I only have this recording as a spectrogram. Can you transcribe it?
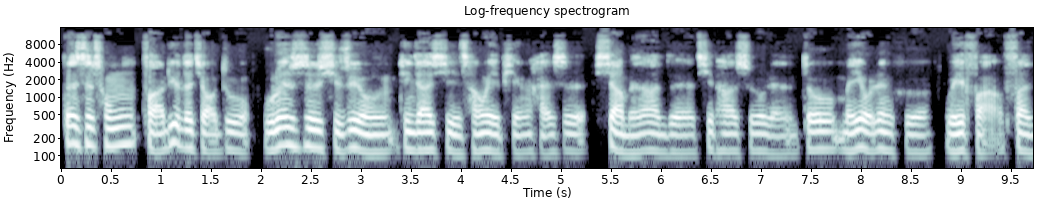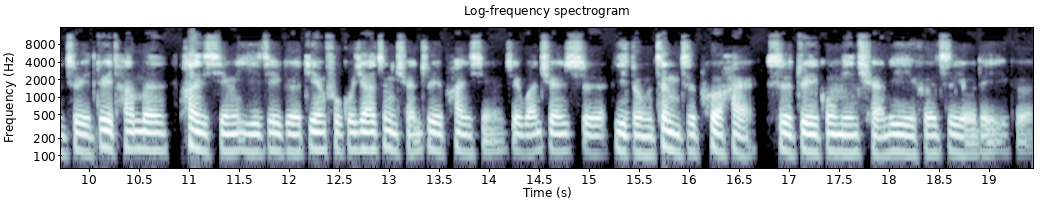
但是从法律的角度，无论是许志勇、丁家喜、常伟平，还是厦门案的其他所有人都没有任何违法犯罪，对他们判刑以这个颠覆国家政权罪判刑，这完全是一种政治迫害，是对公民权利和自由的一个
